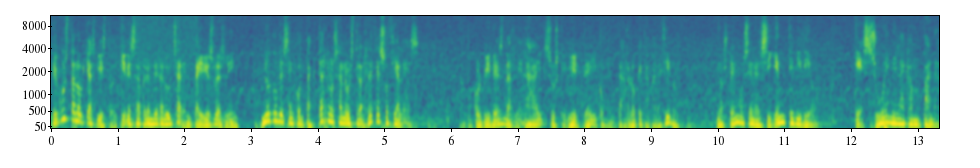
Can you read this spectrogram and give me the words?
te gusta lo que has visto y quieres aprender a luchar en Tyrese Wrestling, no dudes en contactarnos a nuestras redes sociales. Tampoco olvides darle like, suscribirte y comentar lo que te ha parecido. Nos vemos en el siguiente vídeo. Que suene la campana.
